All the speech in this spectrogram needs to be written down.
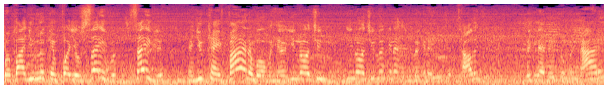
But by you looking for your Savior, Savior, and you can't find him over here, you know what you you know what you looking at? You're looking at Egyptology, looking at the Illuminati.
